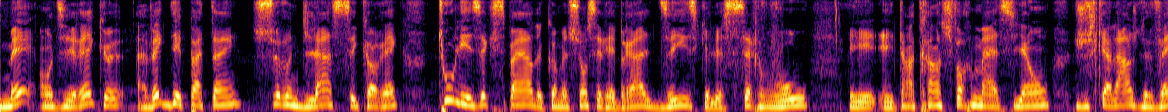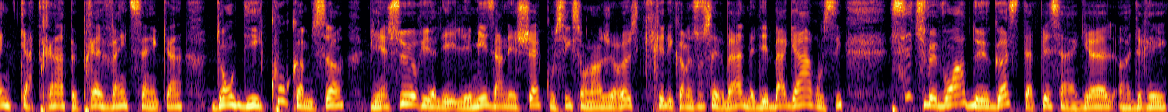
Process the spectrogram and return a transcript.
Mais on dirait que avec des patins sur une glace, c'est correct tous les experts de commotion cérébrale disent que le cerveau est, en transformation jusqu'à l'âge de 24 ans, à peu près 25 ans. Donc, des coups comme ça, bien sûr, il y a les, mises en échec aussi qui sont dangereuses, qui créent des commotions cérébrales, mais des bagarres aussi. Si tu veux voir deux gars se taper sa gueule, Audrey,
